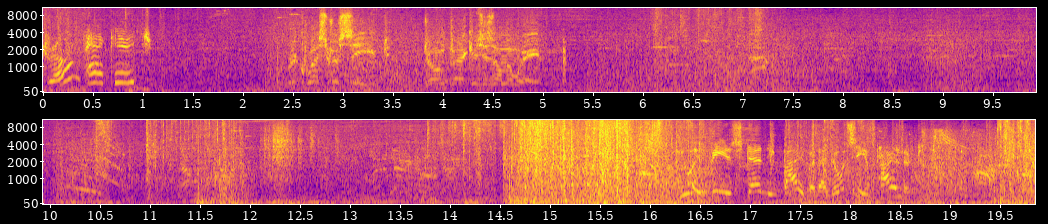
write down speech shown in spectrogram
Drone package? Request received. Drone package is on the way. UAV is standing by, but I don't see a pilot.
